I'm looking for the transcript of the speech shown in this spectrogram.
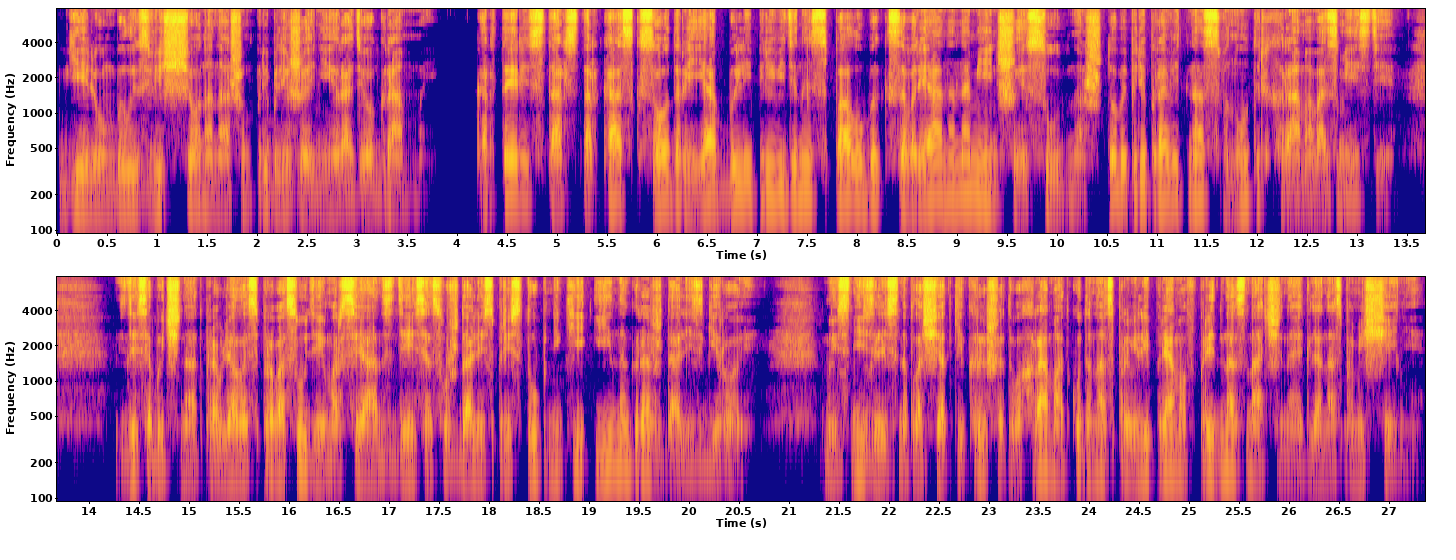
Гелиум был извещен о нашем приближении радиограммой. Картерис, Старс, Таркаск, Содор и я были переведены с палубы к Савриана на меньшее судно, чтобы переправить нас внутрь храма возмездия. Здесь обычно отправлялось правосудие марсиан, здесь осуждались преступники и награждались герои. Мы снизились на площадке крыши этого храма, откуда нас провели прямо в предназначенное для нас помещение.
